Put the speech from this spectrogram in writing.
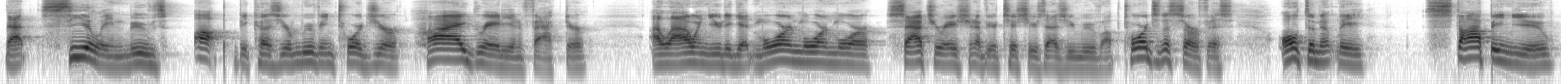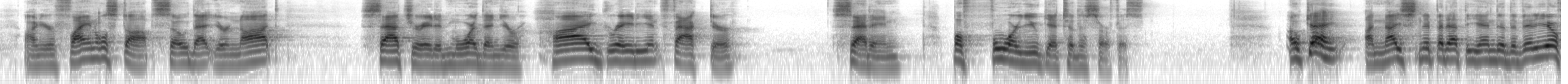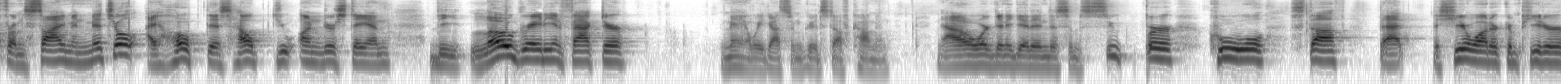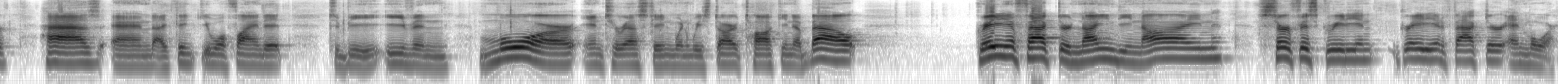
that ceiling moves up because you're moving towards your high gradient factor, allowing you to get more and more and more saturation of your tissues as you move up towards the surface, ultimately stopping you on your final stop so that you're not saturated more than your high gradient factor setting before you get to the surface. Okay, a nice snippet at the end of the video from Simon Mitchell. I hope this helped you understand the low gradient factor. Man, we got some good stuff coming. Now we're going to get into some super cool stuff that the Shearwater computer has, and I think you will find it to be even more interesting when we start talking about gradient factor 99, surface gradient, gradient factor, and more.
